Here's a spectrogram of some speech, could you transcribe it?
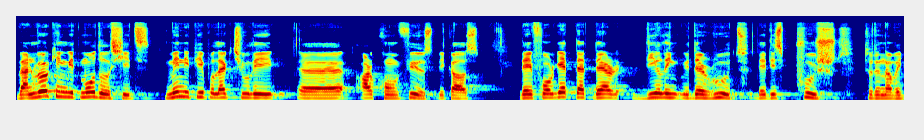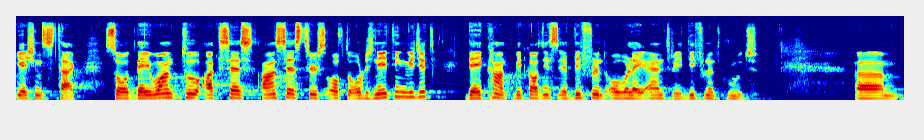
when working with modal sheets, many people actually uh, are confused because they forget that they're dealing with a route that is pushed to the navigation stack. So they want to access ancestors of the originating widget. They can't because it's a different overlay entry, different route. Um,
